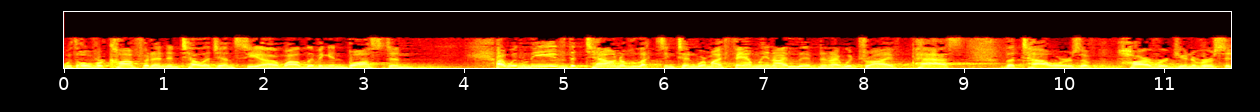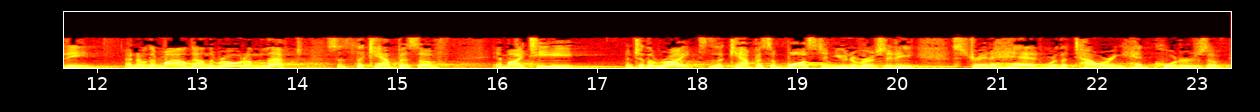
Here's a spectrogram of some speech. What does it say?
with overconfident intelligentsia while living in Boston. I would leave the town of Lexington where my family and I lived and I would drive past the towers of Harvard University. Another mile down the road on the left sits the campus of MIT. And to the right, the campus of Boston University, straight ahead were the towering headquarters of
